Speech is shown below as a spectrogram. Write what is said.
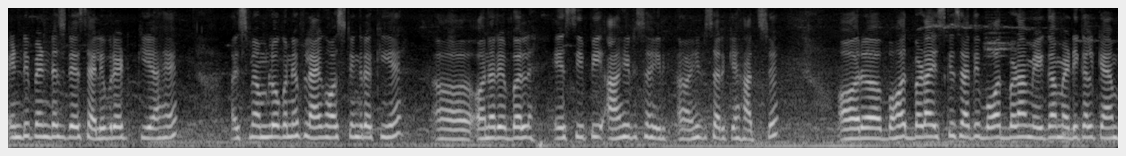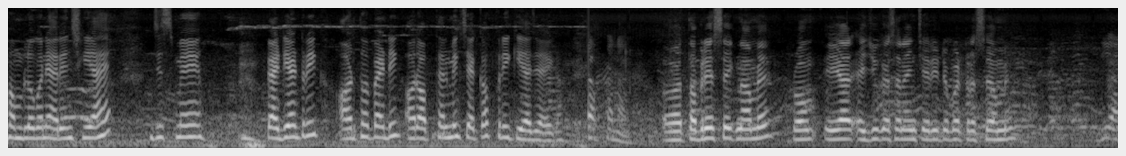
इंडिपेंडेंस डे सेलिब्रेट किया है। इसमें हम लोगों ने फ्लैग होस्टिंग रखी है honourable A C P Ahir Sahir Ahir sir के हाथ से। और बहुत बड़ा इसके साथ ही बहुत बड़ा मेगा मेडिकल कैंप हम लोगों ने अरेंज किया है जिसमें पेडियाट्रिक ऑर्थोपेडिक और ऑप्थेल्मिक चेकअप फ्री किया जाएगा। आपका नाम? तबरेज शेख नाम है from A R education and charitable trust से हमें। आज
